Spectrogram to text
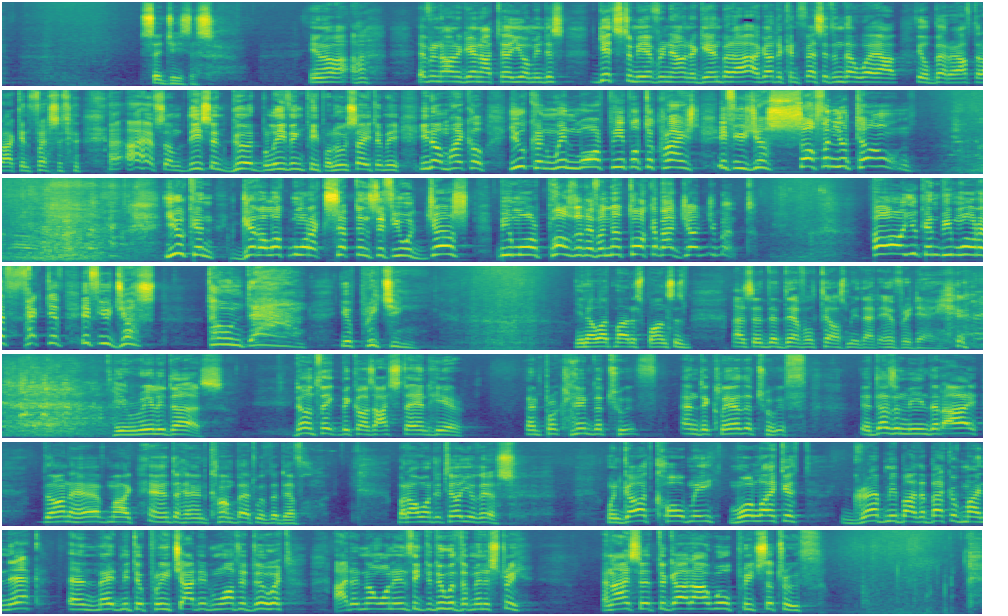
said Jesus. You know, I, Every now and again, I tell you, I mean, this gets to me every now and again, but I, I got to confess it, and that way I feel better after I confess it. I have some decent, good, believing people who say to me, You know, Michael, you can win more people to Christ if you just soften your tone. you can get a lot more acceptance if you would just be more positive and not talk about judgment. Oh, you can be more effective if you just tone down your preaching. You know what my response is? I said, The devil tells me that every day. he really does. Don't think because I stand here and proclaim the truth and declare the truth, it doesn't mean that I don't have my hand to hand combat with the devil. But I want to tell you this when God called me, more like it, grabbed me by the back of my neck, and made me to preach, I didn't want to do it. I did not want anything to do with the ministry. And I said to God, I will preach the truth.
